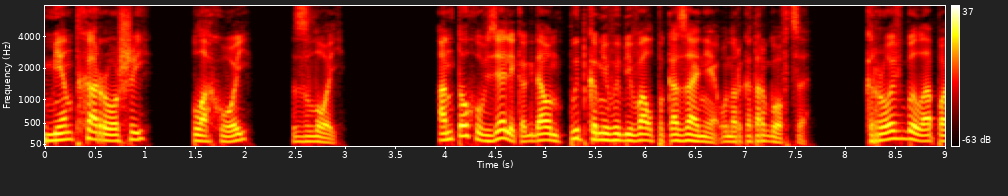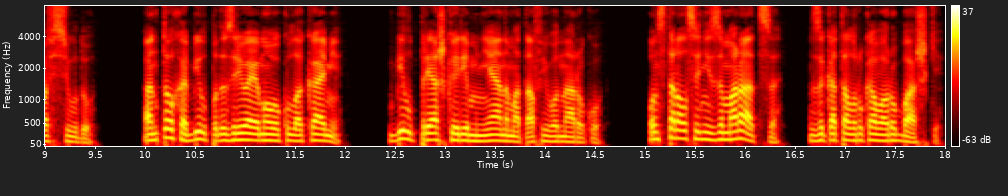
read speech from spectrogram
Мент хороший, плохой, злой. Антоху взяли, когда он пытками выбивал показания у наркоторговца. Кровь была повсюду. Антоха бил подозреваемого кулаками, бил пряжкой ремня, намотав его на руку. Он старался не замораться, закатал рукава рубашки.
